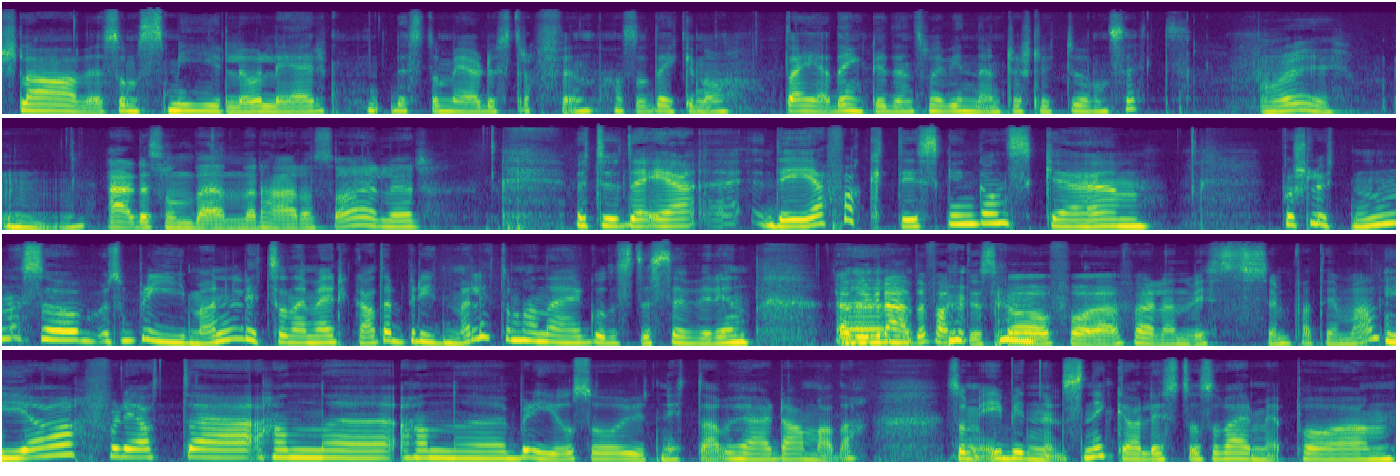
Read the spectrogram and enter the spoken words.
slave som smiler og ler desto mer du straffer den? Altså, det er ikke noe. Da er det egentlig den som er vinneren til slutt uansett. Oi. Mm. Er det sånn det ender her også, eller? Vet du, det er, det er faktisk en ganske På slutten så, så blir man litt sånn Jeg merka at jeg brydde meg litt om han der godeste Severin. Ja, du greide faktisk å få, føle en viss sympati med han? Ja, fordi at eh, han, eh, han eh, blir jo så utnytta av hun her dama, da. Som i begynnelsen ikke har lyst til å være med på um,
